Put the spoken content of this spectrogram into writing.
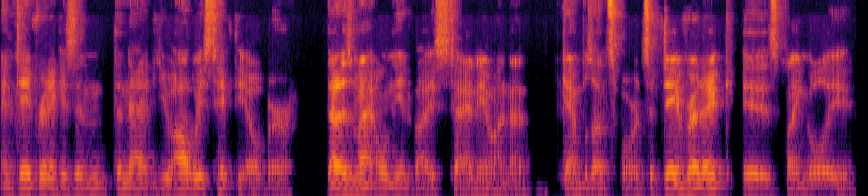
and Dave Rittich is in the net, you always take the over. That is my only advice to anyone that gambles on sports. If Dave Rittich is playing goalie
